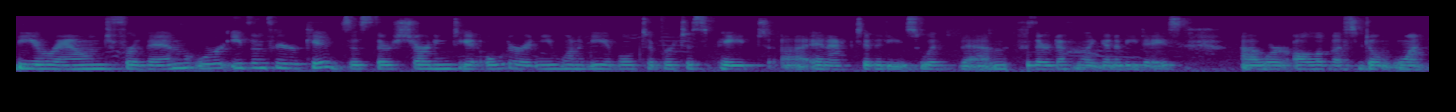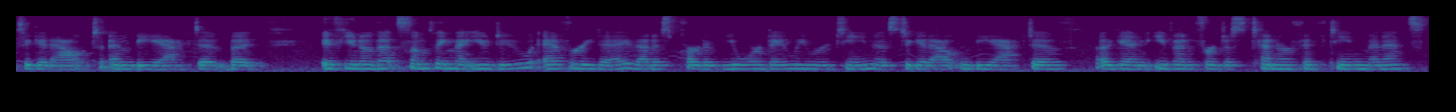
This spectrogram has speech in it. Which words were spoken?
be around for them, or even for your kids as they're starting to get older and you want to be able to participate uh, in activities with them. There are definitely going to be days uh, where all of us don't want to get out and be active, but if you know that's something that you do every day that is part of your daily routine is to get out and be active again even for just 10 or 15 minutes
